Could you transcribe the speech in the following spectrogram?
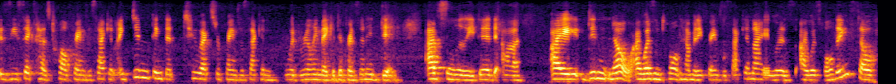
Z6 has 12 frames a second, I didn't think that two extra frames a second would really make a difference, and it did. Absolutely did. I didn't know. I wasn't told how many frames a second I was I was holding, so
